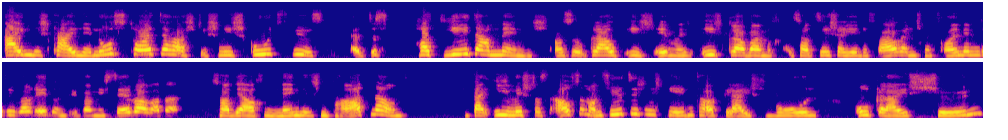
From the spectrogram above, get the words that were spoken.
eigentlich keine Lust heute hast, dich nicht gut fühlst, äh, das hat jeder Mensch, also glaube ich, eben, ich glaube einfach, es hat sicher jede Frau, wenn ich mit Freundinnen drüber rede und über mich selber, aber ich habe ja auch einen männlichen Partner und bei ihm ist das auch so, man fühlt sich nicht jeden Tag gleich wohl und gleich schön.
